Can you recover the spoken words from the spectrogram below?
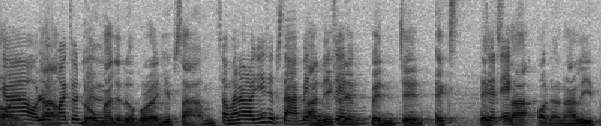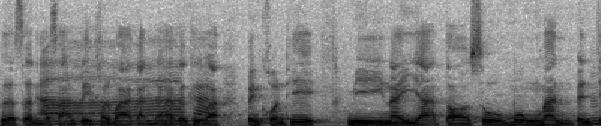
2,509 ลงมาจนลถึงงมาจนถึง2523 2,523 เป็นอันนี้เจเขานเรียกเป็นเจน X Gen X extraordinary person อ่าภาษาอังกฤษเขาว่ากันนะฮะ ก็คือค่ะว่าเป็นคนที่มีนัยยะต่อสู้มุ่งมั่น เป็นเจ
